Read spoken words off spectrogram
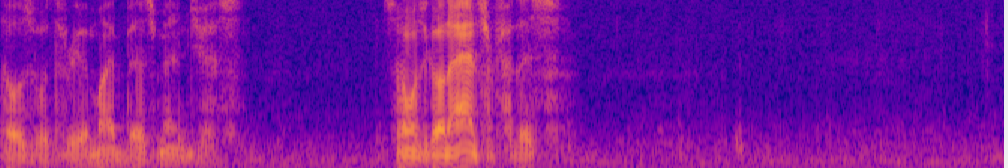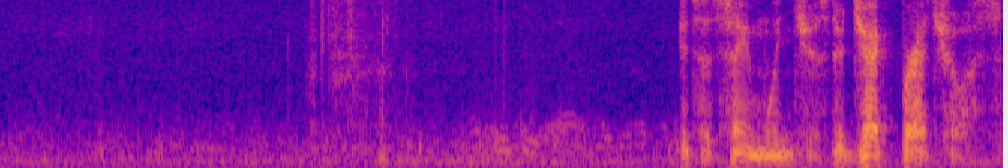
Those were three of my best men, Jess. Someone's gonna answer for this. It's the same Winchester, Jack Bradshaw's.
